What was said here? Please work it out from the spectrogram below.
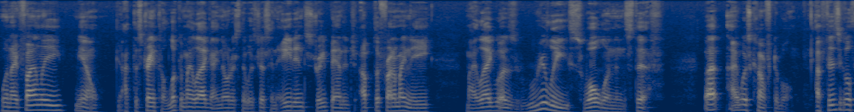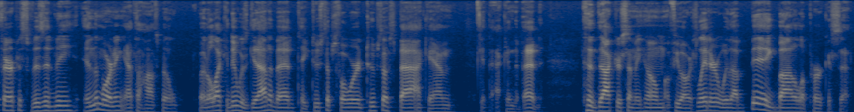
When I finally, you know, got the strength to look at my leg, I noticed there was just an 8-inch straight bandage up the front of my knee. My leg was really swollen and stiff, but I was comfortable. A physical therapist visited me in the morning at the hospital, but all I could do was get out of bed, take two steps forward, two steps back, and get back into bed. The doctor sent me home a few hours later with a big bottle of Percocet.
